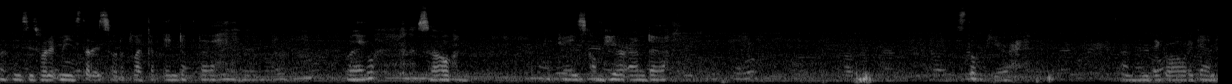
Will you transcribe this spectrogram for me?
But this is what it means that it's sort of like an end of the rail. So the trains come here and uh, stop here, and then they go out again.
